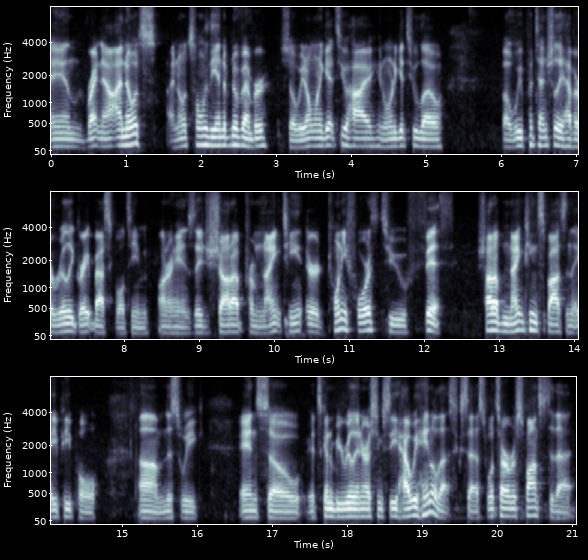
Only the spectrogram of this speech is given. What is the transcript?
and right now, I know it's, I know it's only the end of November, so we don't want to get too high, you don't want to get too low, but we potentially have a really great basketball team on our hands. They just shot up from 19th or 24th to 5th, shot up 19 spots in the AP poll um, this week. And so it's going to be really interesting to see how we handle that success. What's our response to that?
